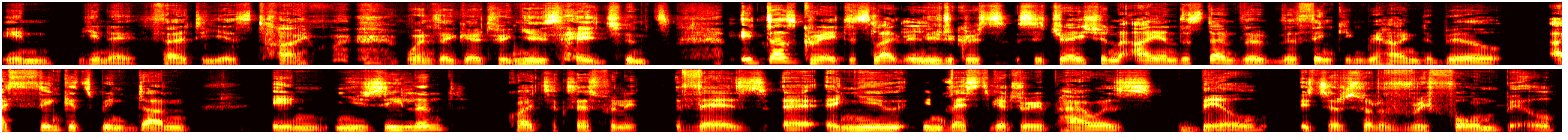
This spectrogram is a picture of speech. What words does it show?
in you know 30 years time when they go to a news agent. It does create a slightly ludicrous situation. I understand the, the thinking behind the bill. I think it's been done in new zealand quite successfully. There's a, a new investigatory powers bill. It's a sort of reform bill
